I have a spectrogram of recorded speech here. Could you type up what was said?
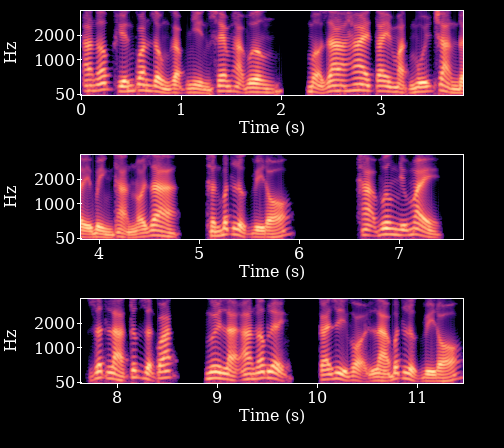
An ấp khiến quan rồng gặp nhìn xem hạ vương, mở ra hai tay mặt mũi tràn đầy bình thản nói ra, thân bất lực vì đó. Hạ vương nhíu mày, rất là tức giận quát, ngươi là an ấp lệnh, cái gì gọi là bất lực vì đó.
